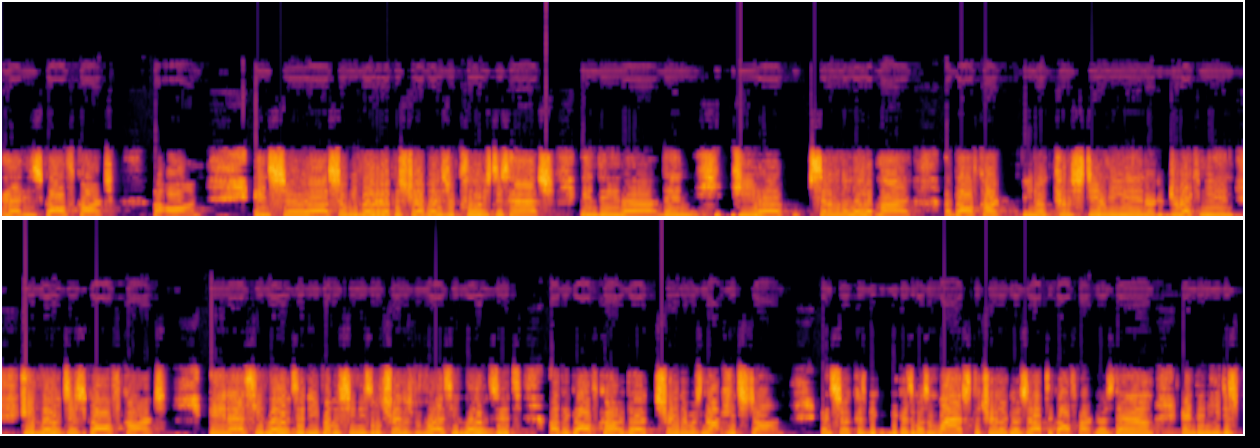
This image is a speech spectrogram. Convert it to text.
had his golf cart uh, on. And so, uh, so we loaded up his Trailblazer, closed his hatch, and then, uh, then he, he uh, said, "I'm going to load up my a golf cart, you know, kind of steer me in or direct me in." He loads his golf cart, and as he loads it, and you've probably seen these little trailers before. As he loads it, uh, the golf cart, the trailer was not hitched on, and so because because it wasn't latched, the trailer goes up, the golf cart goes down, and then he just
